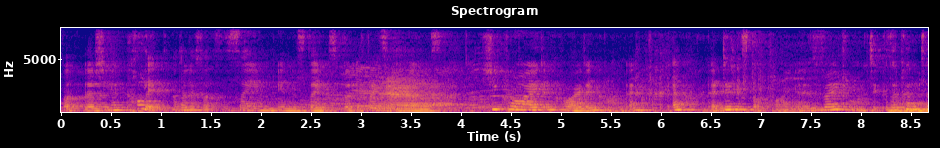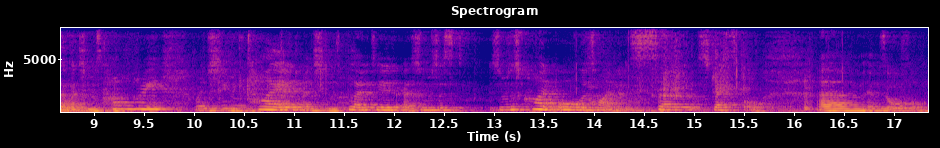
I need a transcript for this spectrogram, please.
but uh, she had colic. I don't know if that's the same in the States, but it's basically those. She cried and cried and cried and, and, and didn't stop crying, and it was very traumatic because I couldn't tell when she was hungry, when she was tired, when she was bloated, and she was just she was just crying all the time. It was so stressful. Um, it was awful.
